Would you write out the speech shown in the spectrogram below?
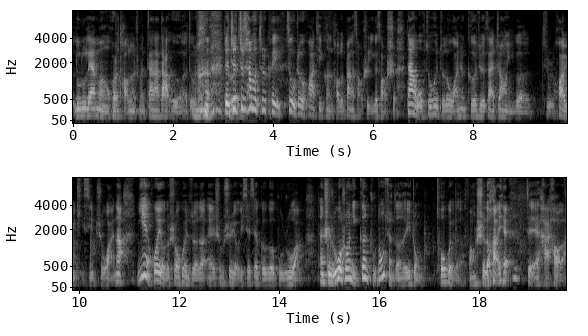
Lululemon 或者讨论什么加拿大鹅，就是 对，这就是他们就是可以就这个话题可能讨论半个小时一个小时，但我就会觉得我完全隔绝在这样一个。就是话语体系之外，那你也会有的时候会觉得，哎，是不是有一些些格格不入啊？但是如果说你更主动选择的一种脱轨的方式的话，也这也还好啦。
